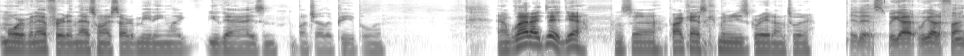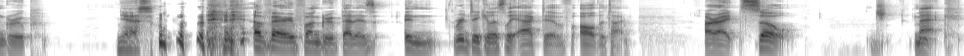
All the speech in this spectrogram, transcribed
more of an effort, and that's when I started meeting like you guys and a bunch of other people. And, and I'm glad I did. Yeah, was, uh, podcast community is great on Twitter. It is. We got we got a fun group, Yes, a very fun group that is in ridiculously active all the time. All right, so J- Mac,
